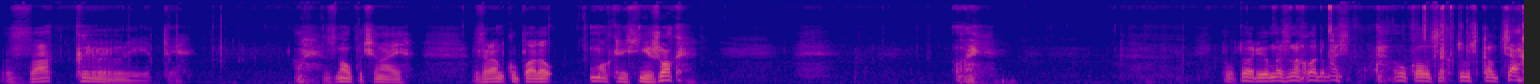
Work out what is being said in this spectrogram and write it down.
закрити. Ой, Знов починає. Зранку падав мокрий сніжок. Ой. Повторюю, ми знаходимося в околицях Трускавця,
